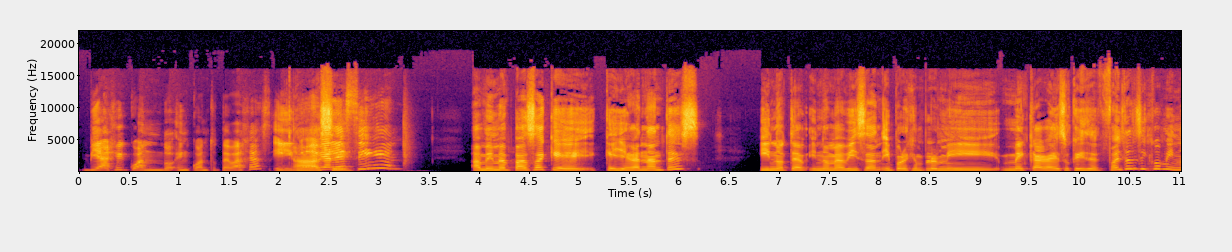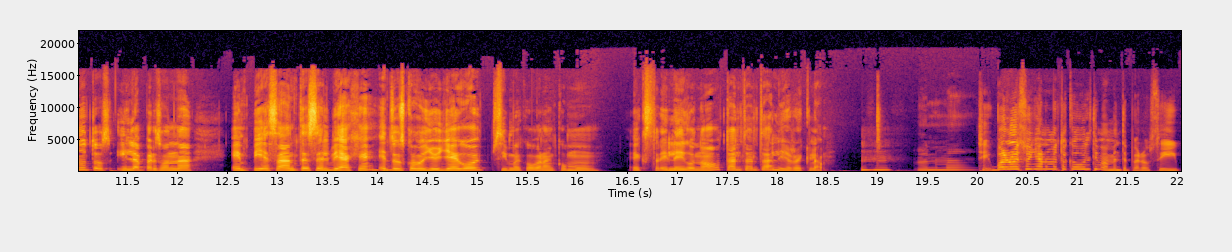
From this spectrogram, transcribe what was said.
viaje cuando, en cuanto te bajas y Ah, todavía sí. le siguen. A mí me pasa que, que llegan antes y no, te, y no me avisan. Y por ejemplo, en mi, me caga eso que dice, faltan cinco minutos y la persona empieza antes el viaje. Entonces cuando yo llego, sí me cobran como extra. Y le digo, no, tal, tal, tal, y reclamo. Ah, Sí, bueno, eso ya no me ha tocado últimamente, pero sí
